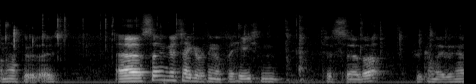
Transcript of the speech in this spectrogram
I'm happy with those. Uh, so I'm going to take everything off the heat and just serve up. If we come over here.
